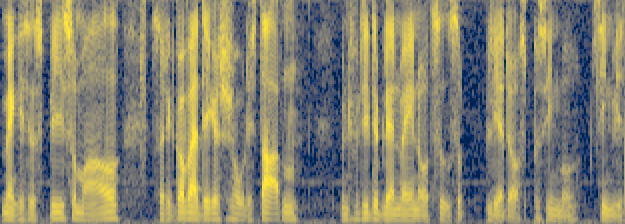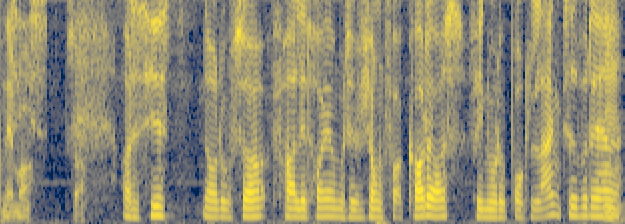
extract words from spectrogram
Man kan så spise så meget, så det kan godt være, at det ikke er så sjovt i starten, men fordi det bliver en vane over tid, så bliver det også på sin måde, sin vis nemmere. Præcis. Så. Og til sidst, når du så har lidt højere motivation for at cutte også, fordi nu har du brugt lang tid på det her, mm.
